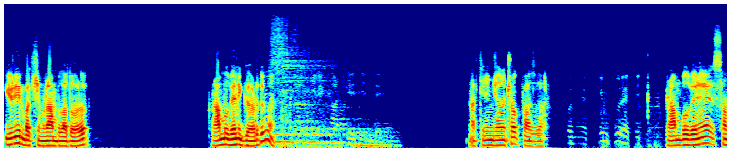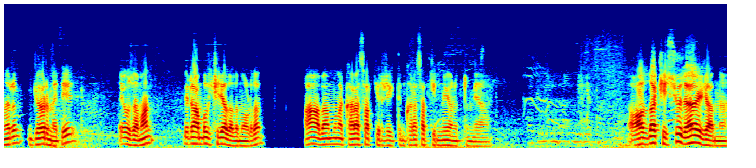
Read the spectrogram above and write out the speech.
yürüyeyim bakayım Rumble'a doğru. Rumble beni gördü mü? Nati'nin canı çok fazla. Rumble beni sanırım görmedi. E o zaman bir Rumble kill alalım oradan. Aa ben buna karasat girecektim. Karasat girmeyi unuttum ya. Ağızda kesiyor da canlı.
